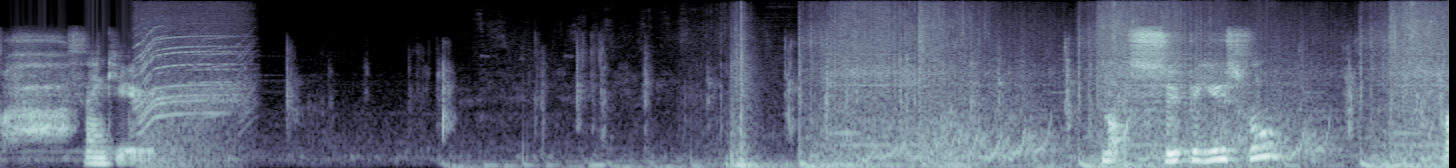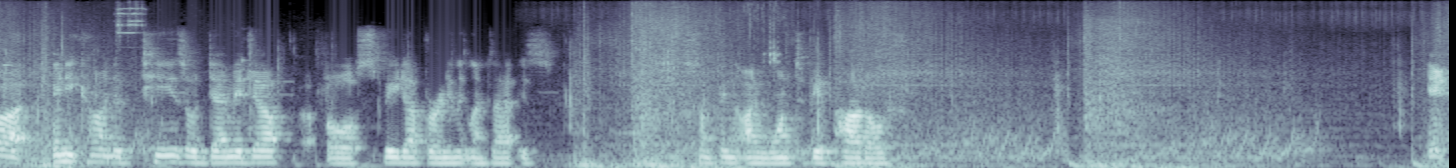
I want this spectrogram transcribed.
Oh, thank you. Not super useful, but any kind of tears or damage up or speed up or anything like that is something I want to be a part of. Eh.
